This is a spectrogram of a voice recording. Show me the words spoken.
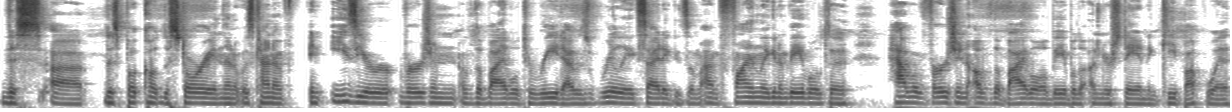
this uh, this book called The Story, and that it was kind of an easier version of the Bible to read. I was really excited because I'm, I'm finally going to be able to have a version of the Bible I'll be able to understand and keep up with.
